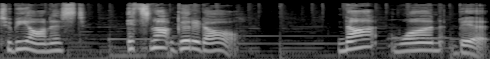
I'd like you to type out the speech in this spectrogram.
To be honest, it's not good at all. Not one bit.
